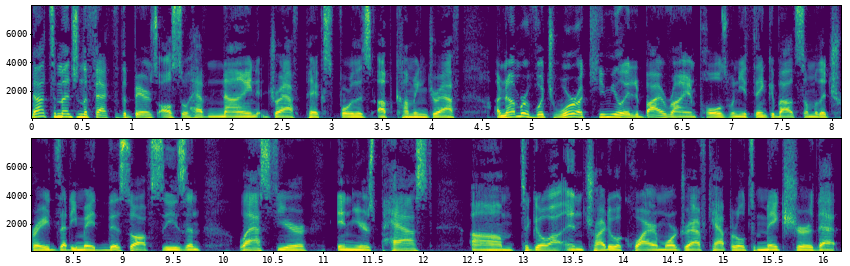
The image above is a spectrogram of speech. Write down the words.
Not to mention the fact that the Bears also have nine draft picks for this upcoming draft, a number of which were accumulated by Ryan Poles when you think about some of the trades that he made this offseason, last year, in years past, um, to go out and try to acquire more draft capital to make sure that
